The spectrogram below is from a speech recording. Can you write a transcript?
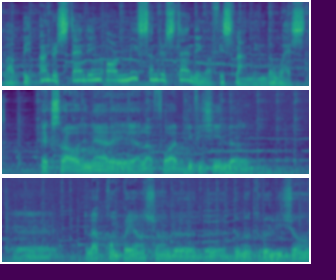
about the understanding or misunderstanding of Islam in the West. Extraordinaire et à la fois difficile euh, de la compréhension de, notre religion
